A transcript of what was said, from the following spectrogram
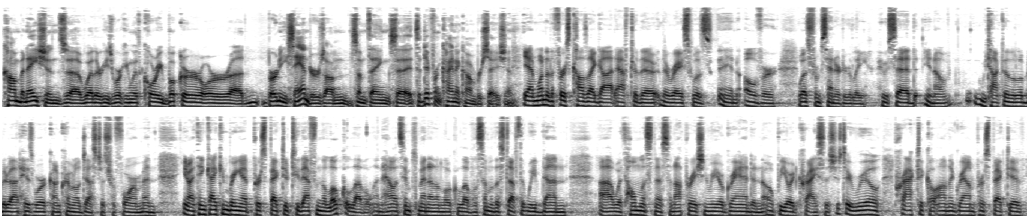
combinations. Uh, whether he's working with Cory Booker or uh, Bernie Sanders on some things, uh, it's a different kind of conversation. Yeah, and one of the first calls I got after the the race was in over was from Senator Lee, who said, you know, we talked a little bit about his work on criminal justice reform, and you know, I think I can bring a perspective to that from the local level and how it's implemented on local level. Some of the stuff that we've done uh, with homelessness and Operation Rio Grande and opioid crisis, just a real practical on the ground perspective,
